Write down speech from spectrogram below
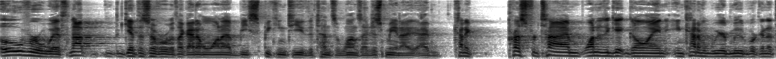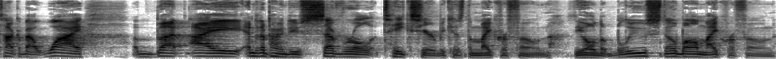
over with. Not get this over with like I don't want to be speaking to you the tens of ones. I just mean I, I'm kind of pressed for time, wanted to get going in kind of a weird mood. We're going to talk about why. But I ended up having to do several takes here because the microphone, the old blue snowball microphone,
